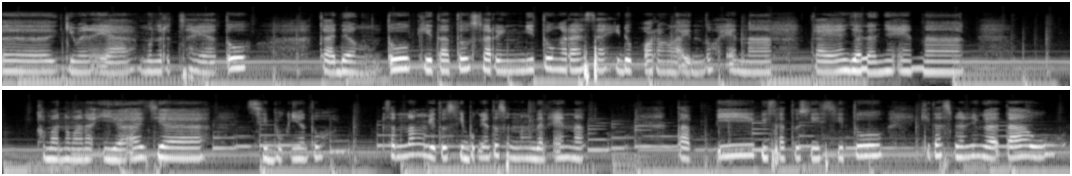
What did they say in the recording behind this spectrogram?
Uh, gimana ya menurut saya tuh kadang tuh kita tuh sering gitu ngerasa hidup orang lain tuh enak kayaknya jalannya enak. Ke mana-mana iya aja sibuknya tuh seneng gitu sibuknya tuh seneng dan enak. Tapi di satu sisi tuh kita sebenarnya nggak tahu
